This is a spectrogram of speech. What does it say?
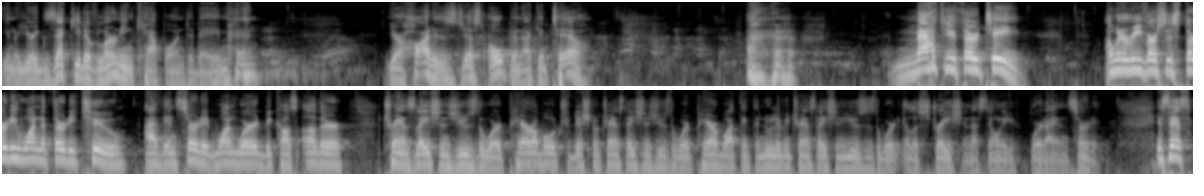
you know your executive learning cap on today, man. Your heart is just open, I can tell. Matthew 13. I'm going to read verses 31 to 32. I've inserted one word because other translations use the word parable. Traditional translations use the word parable. I think the New Living Translation uses the word illustration. That's the only word I inserted. It says,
